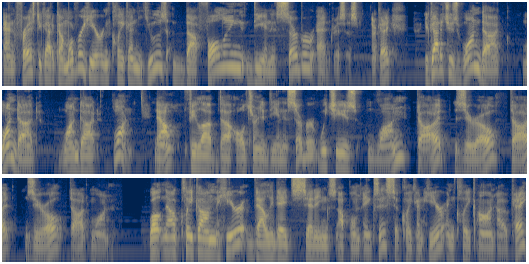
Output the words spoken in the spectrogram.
and first, you gotta come over here and click on use the following DNS server addresses, okay? You gotta choose 1 dot, 1 dot, 1 dot, 1. Now, fill up the alternate DNS server, which is 1 dot 0 dot 0 dot 1. Well, now click on here, validate settings upon exit. So click on here and click on OK.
